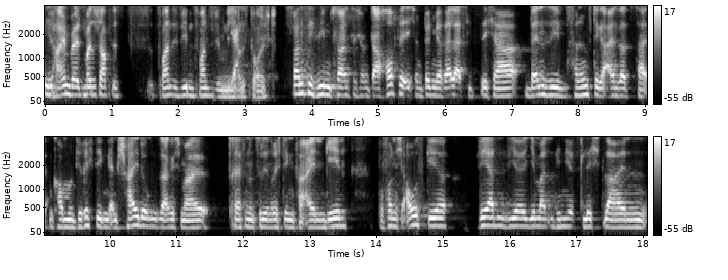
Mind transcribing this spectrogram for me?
Die Heimweltmeisterschaft ist 2027, wenn mich ja, alles täuscht. 2027 und da hoffe ich und bin mir relativ sicher, wenn sie vernünftige Einsatzzeiten kommen und die richtigen Entscheidungen, sage ich mal, treffen und zu den richtigen Vereinen gehen. Wovon ich ausgehe, werden wir jemanden wie Nils Lichtlein,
